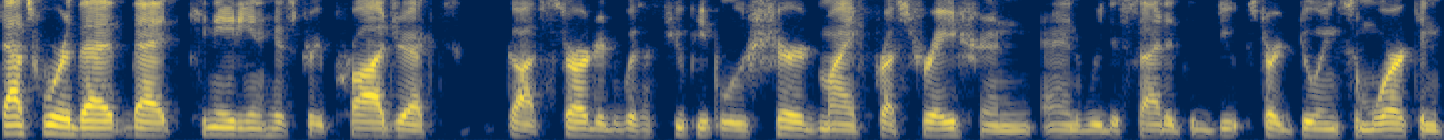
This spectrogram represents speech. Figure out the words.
that's where that that Canadian History Project got started with a few people who shared my frustration, and we decided to do start doing some work and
